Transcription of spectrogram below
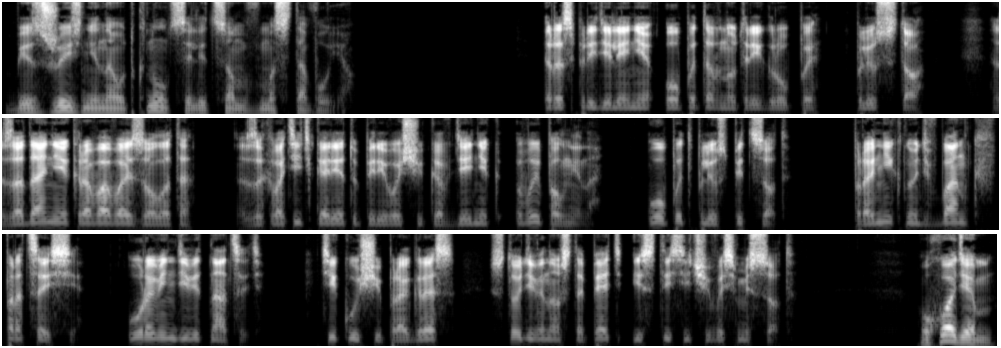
Безжизненно уткнулся лицом в мостовую. Распределение опыта внутри группы. Плюс 100. Задание «Кровавое золото». Захватить карету перевозчиков денег выполнено. Опыт плюс 500. Проникнуть в банк в процессе. Уровень 19. Текущий прогресс 195 из 1800. «Уходим!»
